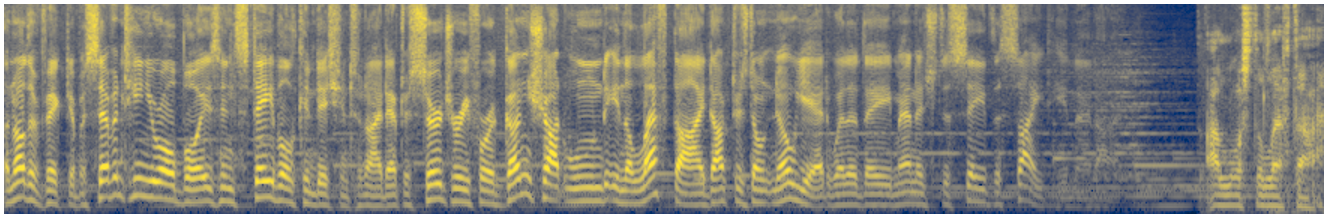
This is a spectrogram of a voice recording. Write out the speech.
Another victim, a 17-year-old boy, is in stable condition tonight after surgery for a gunshot wound in the left eye. Doctors don't know yet whether they managed to save the sight in that eye. I lost the left eye.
